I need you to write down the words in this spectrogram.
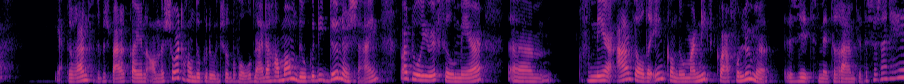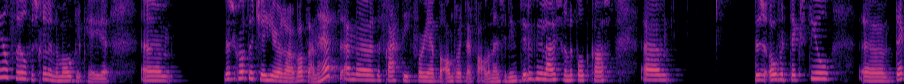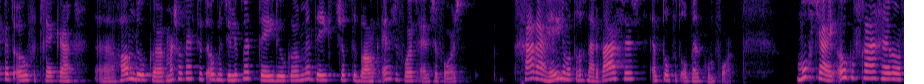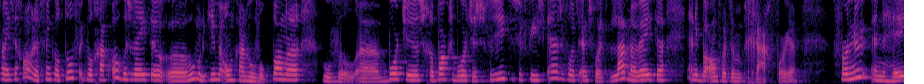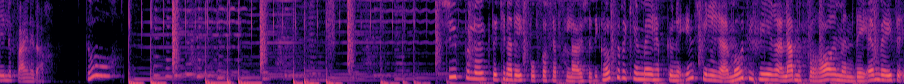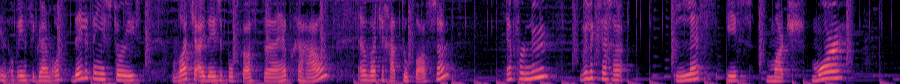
ja, de ruimte te besparen kan je een ander soort handdoeken doen. Zoals bijvoorbeeld naar de hammamdoeken die dunner zijn, waardoor je weer veel meer, um, of meer aantal erin kan doen, maar niet qua volume zit met ruimte. Dus er zijn heel veel verschillende mogelijkheden. Um, dus ik hoop dat je hier uh, wat aan hebt aan de, de vraag die ik voor je heb beantwoord. En voor alle mensen die natuurlijk nu luisteren in de podcast. Um, dus over textiel, uh, dekbed overtrekken, uh, handdoeken. Maar zo werkt het ook natuurlijk met theedoeken, met dekentjes op de bank enzovoort enzovoort. Ga daar helemaal terug naar de basis en top het op met comfort. Mocht jij ook een vraag hebben waarvan je zegt: Oh, dat vind ik wel tof. Ik wil graag ook eens weten uh, hoe moet ik hiermee omgaan. Hoeveel pannen, hoeveel bordjes, gebaksbordjes, visiteservies enzovoort enzovoort. Laat me weten en ik beantwoord hem graag voor je. Voor nu een hele fijne dag. Doeg! Super leuk dat je naar deze podcast hebt geluisterd. Ik hoop dat ik je mee heb kunnen inspireren en motiveren. En laat me vooral in mijn DM weten in, op Instagram of deel het in je stories wat je uit deze podcast uh, hebt gehaald en wat je gaat toepassen. En voor nu wil ik zeggen: less is much more.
